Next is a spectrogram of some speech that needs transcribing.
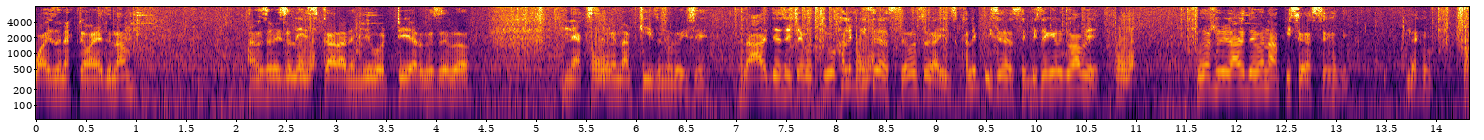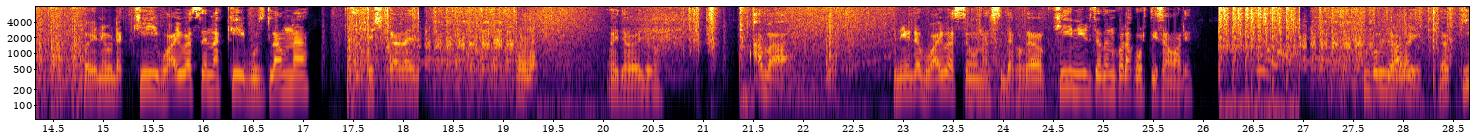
পয়জন একটা মারিয়ে দিলাম। স্কার আর ভর্তি, আর নেক্সট সেভেন আর কি জন্য রয়েছে। রাজ দিয়ে চেষ্টা করতে ও খালি পিছিয়ে আসছে, বুঝছ গাইজ খালি পিছিয়ে আসছে পিছিয়ে গেলে কি হবে? সোজাসুজি রাজ দেবে না পিছিয়ে আসছে খালি। দেখো। ওই এনিমিটা কি ভয় পাচ্ছে না কি বুঝলাম না। শেষ কালে ওই দেখো ওই দেখো। আবার। এনিমিটা ভয় পাচ্ছে মনে হচ্ছে। দেখো কি নির্যাতন করা করতেছে আমারে। করলে হবে? কি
